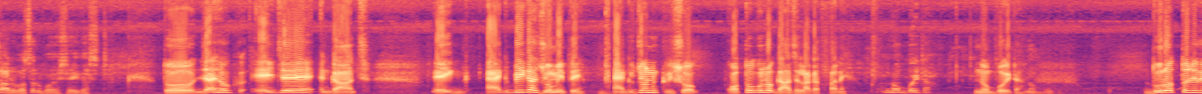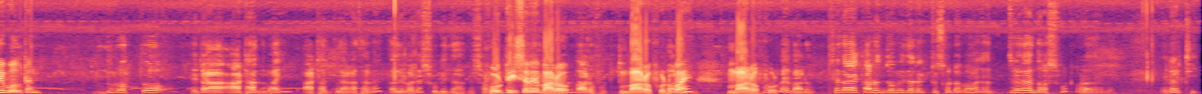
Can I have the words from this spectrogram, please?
চার বছর বয়স এই গাছটা। তো যাই হোক এই যে গাছ এই এক বিঘা জমিতে একজন কৃষক কতগুলো গাছ লাগাতে পারে? নব্বইটা। নব্বইটা। নব্বইটা। দূরত্ব যদি বলতেন। দূরত্ব এটা আট হাত বাই আট হাত লাগাতে হবে তাহলে পরে সুবিধা হবে ফুট হিসাবে বারো বারো ফুট। বারো ফুট বাই বারো ফুট বাই বারো। সে জায়গায় কারোর জমি ধরে একটু ছোটো কম সে জায়গায় দশ ফুট করা যাবে। এটাই ঠিক।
